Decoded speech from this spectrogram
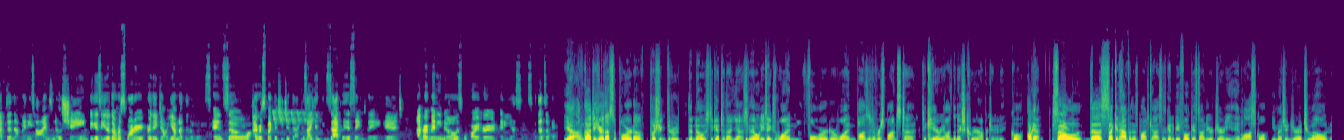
I've done that many times, no shame, because either they'll respond or, or they don't. You have nothing to lose. And so I respect that you did that because I did exactly the same thing. And I've heard many no's before I heard any yeses, but that's okay. Yeah, I'm glad to hear that support of pushing through the no's to get to that yes. It only takes one forward or one positive response to to carry on the next career opportunity. Cool. Okay. So the second half of this podcast is going to be focused on your journey in law school. You mentioned you're a 2L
